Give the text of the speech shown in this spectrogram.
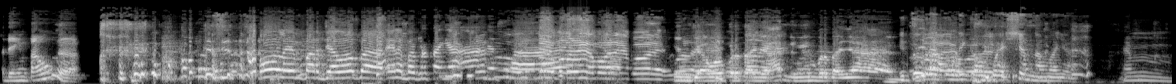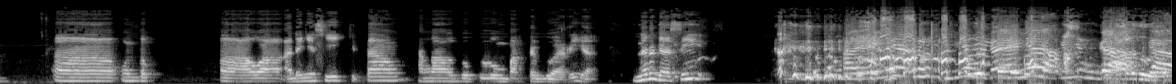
Ada yang tahu nggak? Oh, lempar jawaban. Eh, lempar pertanyaan ya, Boleh, boleh, boleh, boleh. boleh. Menjawab pertanyaan dengan pertanyaan. Itu Boleh, rhetorical boleh. question namanya. Hmm. Eh, untuk eh, awal adanya sih kita tanggal 24 Februari ya. Bener gak sih? Kayaknya, kayaknya, enggak, enggak,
